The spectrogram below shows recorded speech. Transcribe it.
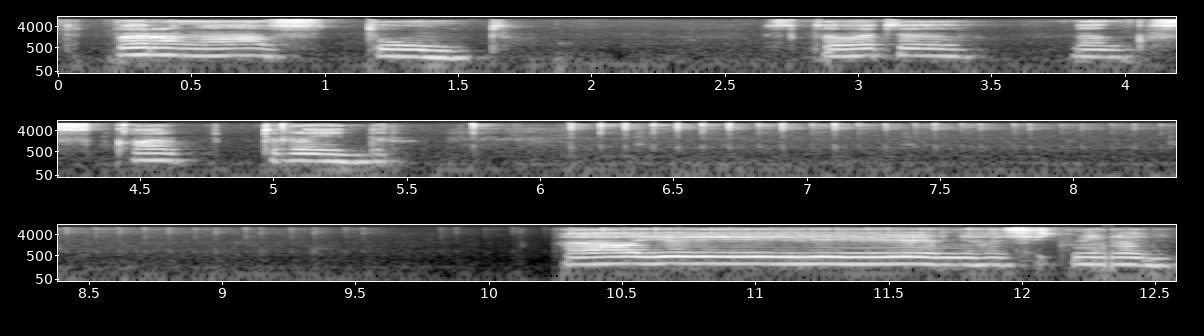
Тепер у нас тут. Ставайте так скарб трейдер. Ай-яй-яй-яй, в нього 6 мільйонів.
